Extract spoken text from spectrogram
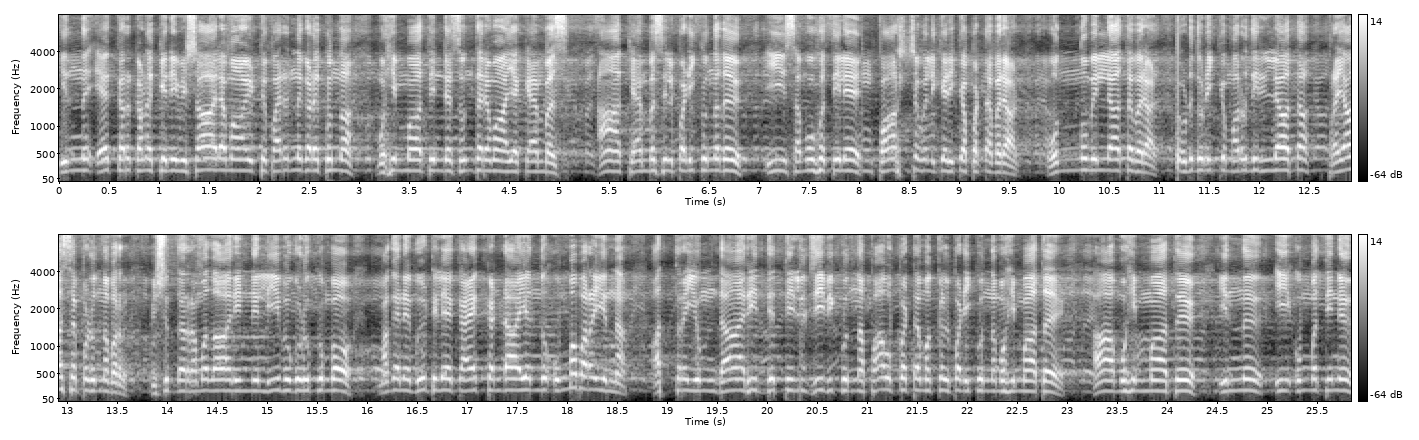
ഇന്ന് ഏക്കർ കണക്കിന് വിശാലമായിട്ട് പരന്നു കിടക്കുന്ന മുഹിമ്മാത്തിന്റെ സുന്ദരമായ ക്യാമ്പസ്. ആ ക്യാമ്പസിൽ പഠിക്കുന്നത് ഈ സമൂഹത്തിലെ പാർശ്വവൽക്കരിക്കപ്പെട്ടവരാണ്. ഒന്നുമില്ലാത്തവരാണ്. തൊടുതുണിക്ക് മറുതിരില്ലാത്ത പ്രയാസപ്പെടുന്നവർ. വിശുദ്ധ റമദാനിന് ലീവ് കൊടുക്കുമ്പോൾ മകനെ വീട്ടിലേക്ക് അയക്കണ്ട എന്ന് ഉമ്മ പറയുന്ന അത്രയും ദാരിദ്ര്യത്തിൽ ജീവിക്കുന്ന പാവപ്പെട്ട മക്കൾ പഠിക്കുന്ന മുഹിമാത്ത് ആ മുഹിമാത്ത് ഇന്ന് ഈ ഉമ്മത്തിന്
